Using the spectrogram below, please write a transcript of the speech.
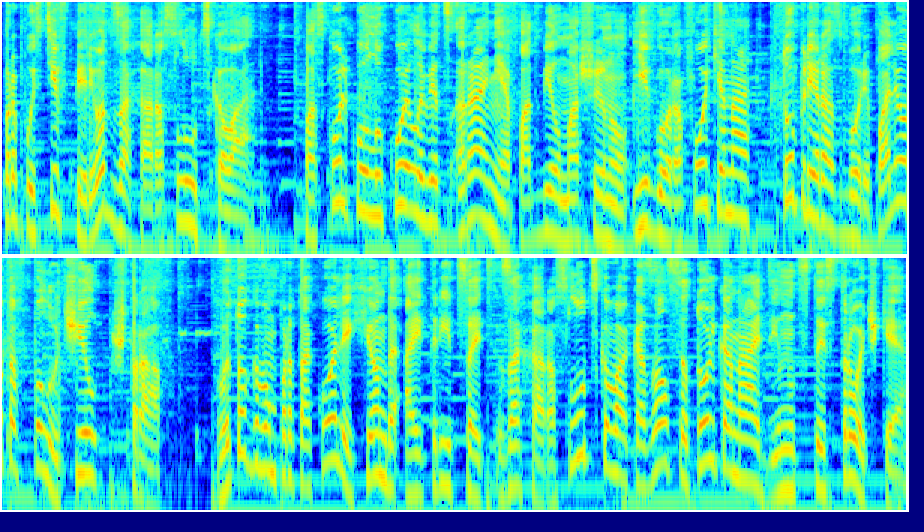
пропустив вперед Захара Слуцкого. Поскольку Лукойловец ранее подбил машину Егора Фокина, то при разборе полетов получил штраф. В итоговом протоколе Hyundai i30 Захара Слуцкого оказался только на 11 строчке.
